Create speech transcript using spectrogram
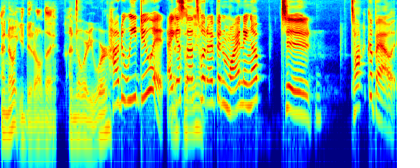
I know what you did all day. I know where you were. How do we do it? I, guess that's you. what I've been winding up to talk about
